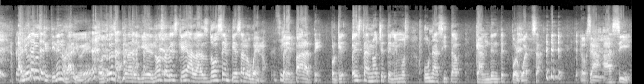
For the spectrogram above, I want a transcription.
Hay otros que tienen horario, ¿eh? Otros que tienen horario. que, No, ¿sabes qué? A las 12 empieza lo bueno. Sí. Prepárate. Porque esta noche tenemos una cita candente por WhatsApp. O sea, así.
